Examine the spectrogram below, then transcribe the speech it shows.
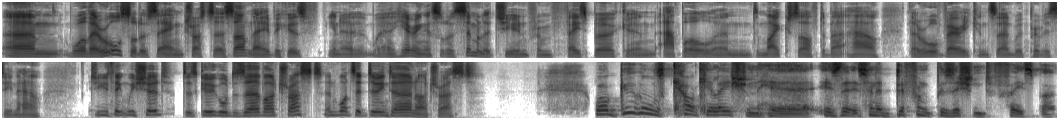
Um, well, they're all sort of saying trust us, aren't they? Because, you know, we're hearing a sort of similar tune from Facebook and Apple and Microsoft about how they're all very concerned with privacy now. Do you think we should? Does Google deserve our trust? And what's it doing to earn our trust? Well, Google's calculation here is that it's in a different position to Facebook.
